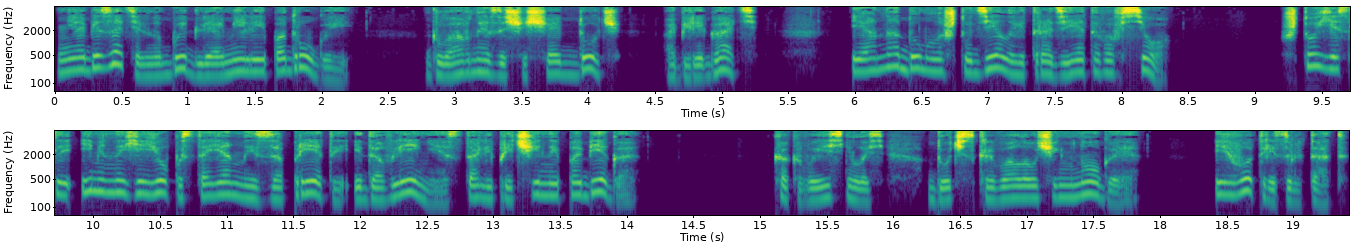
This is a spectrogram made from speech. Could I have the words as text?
Не обязательно быть для Амелии подругой. Главное — защищать дочь, оберегать. И она думала, что делает ради этого все. Что, если именно ее постоянные запреты и давление стали причиной побега? Как выяснилось, дочь скрывала очень многое. И вот результат.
